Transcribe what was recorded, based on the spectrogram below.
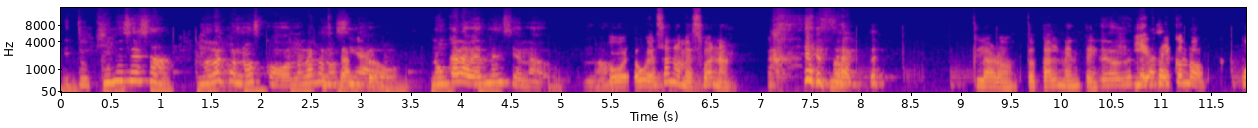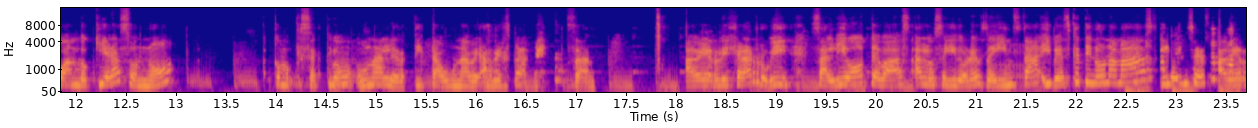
Y tú, ¿quién es esa? No la conozco, no la conocía, Exacto. o nunca la habías mencionado, ¿no? O, o esa no me suena. ¿no? Exacto. Claro, totalmente. ¿De dónde te Y es ahí como, cuando quieras o no, como que se activa un- una alertita una vez. A ver, espérate. O sea, a ver, dijera Rubí, salió, te vas a los seguidores de Insta y ves que tiene una más y le dices, a ver,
